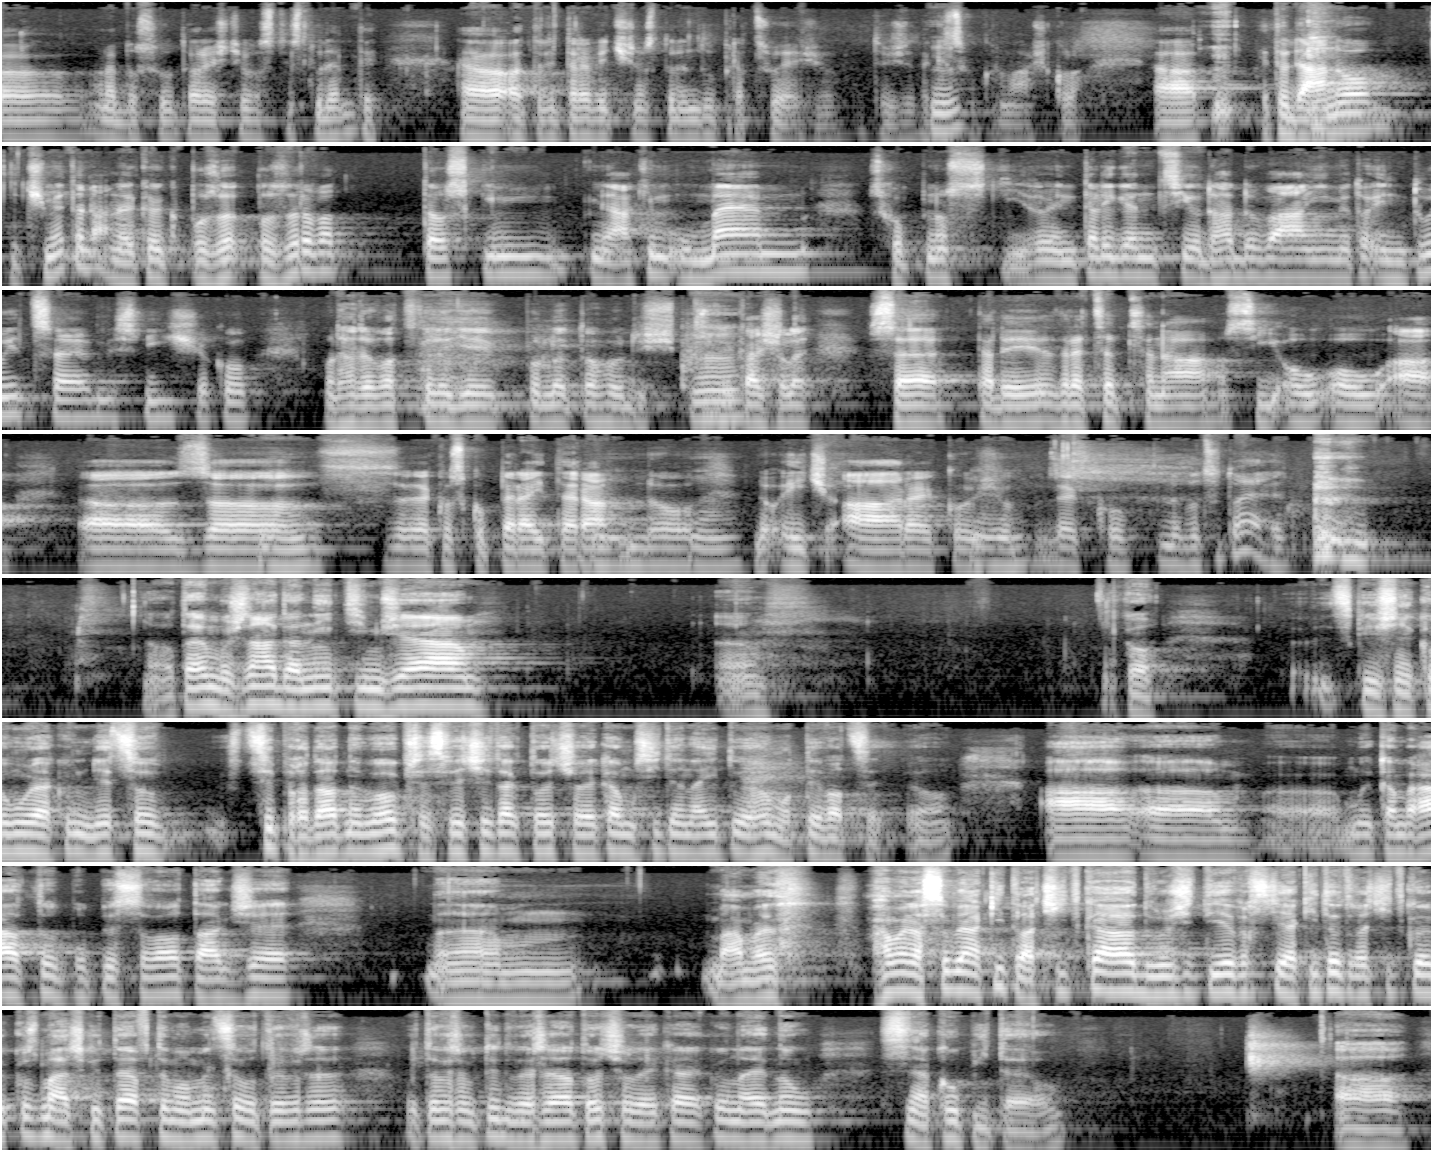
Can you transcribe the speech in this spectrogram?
nebo jsou to ještě vlastně studenty. Eh, a tady teda většina studentů pracuje, že? protože taky hmm. soukromá škola. A je to dáno, čím je to dáno? Jako pozorovatelským nějakým umem, schopností, to inteligencí, odhadováním, je to intuice, myslíš, jako odhadovat ty lidi podle toho, když hmm. říkáš, že se tady z recepce na COO a uh, z, z, jako z copywritera mm. do, mm. do HR, jako, mm. že, jako, nebo co to je? No, to je možná daný tím, že já uh, jako, když někomu jako něco chci prodat nebo ho přesvědčit, tak toho člověka musíte najít tu jeho motivaci. Jo. A uh, můj kamarád to popisoval tak, že um, máme, máme na sobě nějaký tlačítka a důležitý je prostě, jaký to tlačítko jako zmáčknete a v ten moment se otevře, otevřou ty dveře a toho člověka jako najednou si nakoupíte. Jo. A,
